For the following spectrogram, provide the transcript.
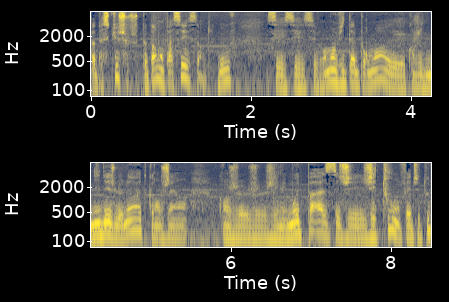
bah parce que je, je, peux pas m'en passer. C'est un truc de ouf. C'est vraiment vital pour moi. Quand j'ai une idée, je le note. Quand j'ai quand j'ai mes mots de passe, j'ai tout en fait. J'ai tout,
